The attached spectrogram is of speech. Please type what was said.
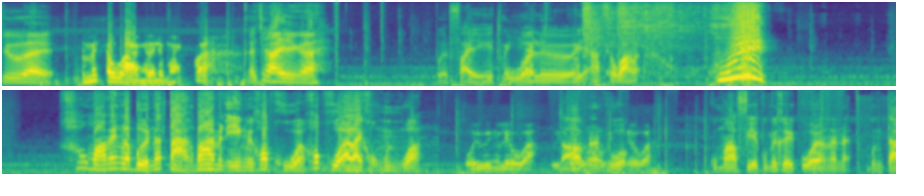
ช่วย มันไม่สว่างเลยมากกว่า ก็ใช่ไง เปิดไฟทั่วเลยอะสว่างแล้ว หุยเข้ามาแม่งระเบิดหน้าต่างบ้านมันเองเลยครอบครัว ครอบครัวอะไรของมึงวะ โอ้ยวิ่งเร็วว่ะวิ่งตามเร็นั้นพวก งเร็วว่ะกูมาเฟียกูไม่เคยกลัวแล้วงั้นอะมึงตา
